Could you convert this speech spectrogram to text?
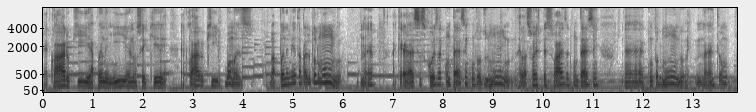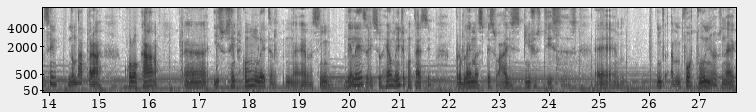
é claro que a pandemia, não sei o que, é claro que, bom, mas a pandemia atrapalhou todo mundo, né? Essas coisas acontecem com todo mundo, relações pessoais acontecem é, com todo mundo, né? Então, assim, não dá pra colocar é, isso sempre como muleta, né? Assim, beleza, isso realmente acontece problemas pessoais, injustiças, é, infortúnios, né?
